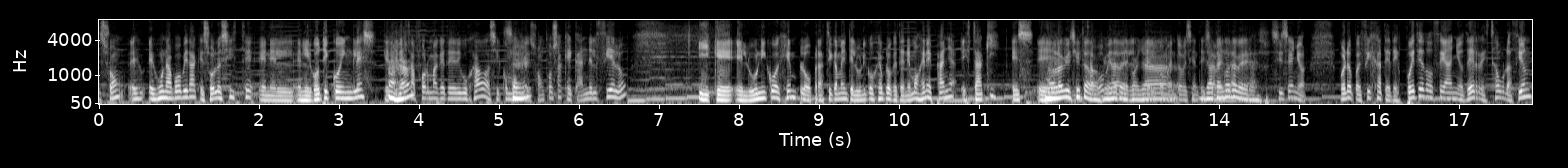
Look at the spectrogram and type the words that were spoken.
son, es, es una bóveda que solo existe en el, en el gótico inglés, que Ajá. tiene esta forma que te he dibujado, así como Sí. que son cosas que caen del cielo y que el único ejemplo, prácticamente el único ejemplo que tenemos en España está aquí. Es, eh, No lo he visitado, bóveda fíjate, del- pues ya- del convento ya Isabel tengo la deberes. Real. Sí, señor. Bueno, pues fíjate, después de 12 años de restauración,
